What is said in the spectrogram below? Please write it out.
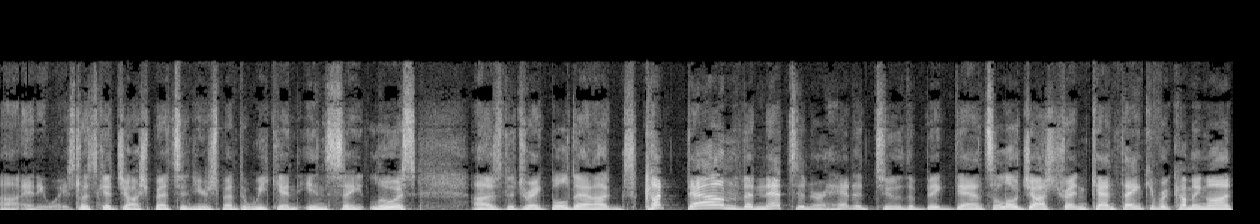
Uh, anyways, let's get Josh Betts in here. Spent the weekend in St. Louis as the Drake Bulldogs cut down the nets and are headed to the big dance. Hello, Josh Trenton Ken. Thank you for coming on.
